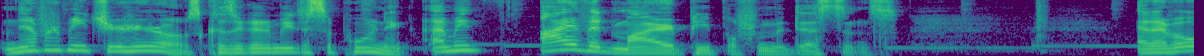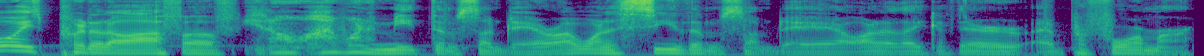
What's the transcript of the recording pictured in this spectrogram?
never meet your heroes because they're going to be disappointing. I mean, I've admired people from a distance and I've always put it off of, you know, I want to meet them someday or I want to see them someday. I want to, like, if they're a performer,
